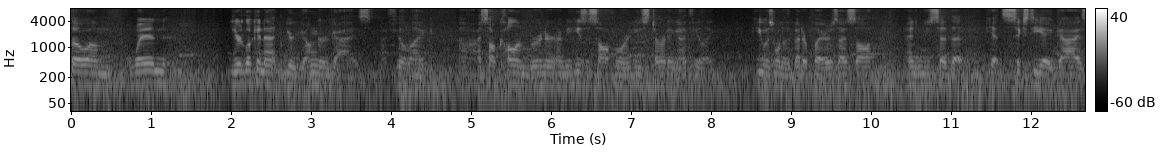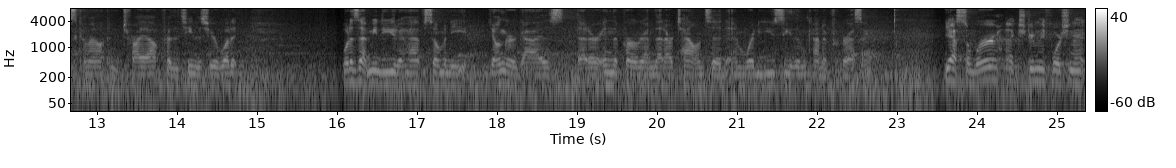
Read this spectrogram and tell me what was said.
So um, when you're looking at your younger guys, I feel like uh, I saw Cullen Bruner. I mean, he's a sophomore and he's starting. I feel like he was one of the better players I saw. And you said that he had 68 guys come out and try out for the team this year. What it, what does that mean to you to have so many younger guys that are in the program that are talented, and where do you see them kind of progressing? Yeah, so we're extremely fortunate.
